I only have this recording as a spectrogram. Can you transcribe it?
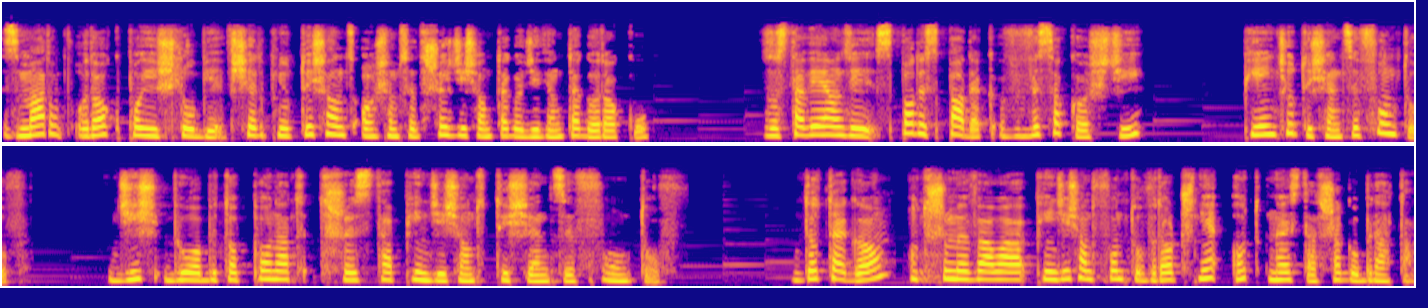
Zmarł rok po jej ślubie w sierpniu 1869 roku, zostawiając jej spory spadek w wysokości 5 tysięcy funtów. Dziś byłoby to ponad 350 tysięcy funtów. Do tego otrzymywała 50 funtów rocznie od najstarszego brata.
